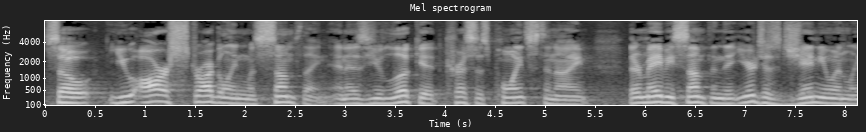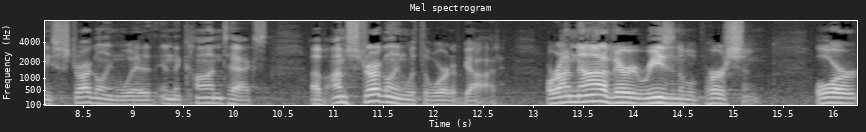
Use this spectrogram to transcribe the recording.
So you are struggling with something. And as you look at Chris's points tonight, there may be something that you're just genuinely struggling with in the context of I'm struggling with the Word of God, or I'm not a very reasonable person, or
